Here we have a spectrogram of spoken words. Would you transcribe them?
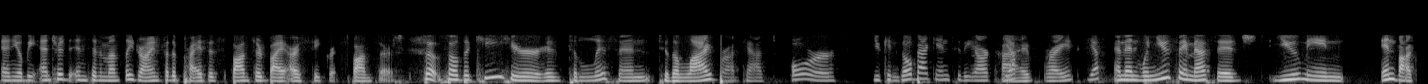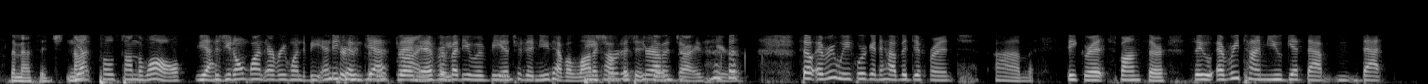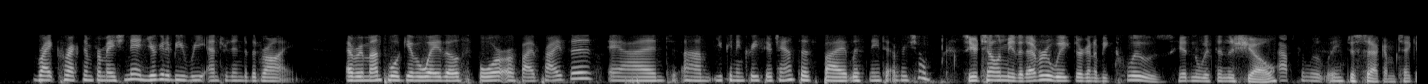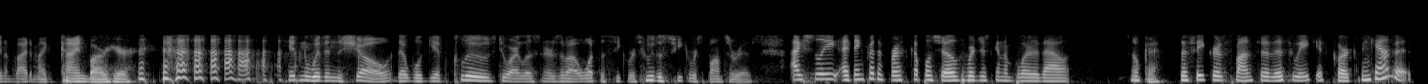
and you'll be entered into the monthly drawing for the prizes sponsored by our secret sponsors. So, so the key here is to listen to the live broadcast, or you can go back into the archive, right? Yep. And then when you say message, you mean inbox the message, not post on the wall, Yes. because you don't want everyone to be entered Because into yes, this drawing. then So everybody would be entered, and you'd have a lot be of sure to competition. strategize here. so every week we're going to have a different um, secret sponsor. So every time you get that that right correct information in, you're going to be re-entered into the drawing. Every month we'll give away those four or five prizes, and um, you can increase your chances by listening to every show. so you're telling me that every week there are going to be clues hidden within the show Absolutely. just a sec i'm taking a bite of my kind bar here hidden within the show that will give clues to our listeners about what the secret who the secret sponsor is Actually, I think for the first couple shows we're just going to blurt it out. Okay The secret sponsor this week is Corks and Canvas.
